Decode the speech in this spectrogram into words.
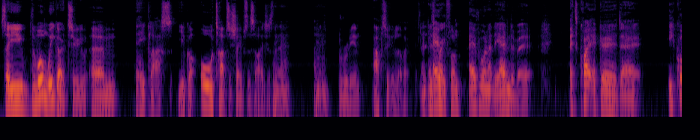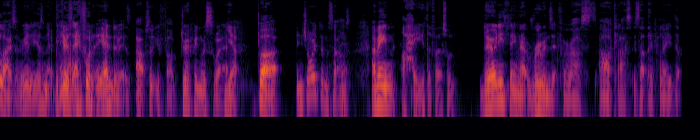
So you, the one we go to, um, a HIIT class, you've got all types of shapes and sizes there, and it's brilliant. Absolutely love it. it's ev- great fun. Everyone at the end of it, it's quite a good uh, equalizer, really, isn't it? Because Yeah. everyone at the end of it is absolutely fucked, dripping with sweat. Yeah. But enjoyed themselves. I mean, I hated the first one. the only thing that ruins it for us, our class, is that they play the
